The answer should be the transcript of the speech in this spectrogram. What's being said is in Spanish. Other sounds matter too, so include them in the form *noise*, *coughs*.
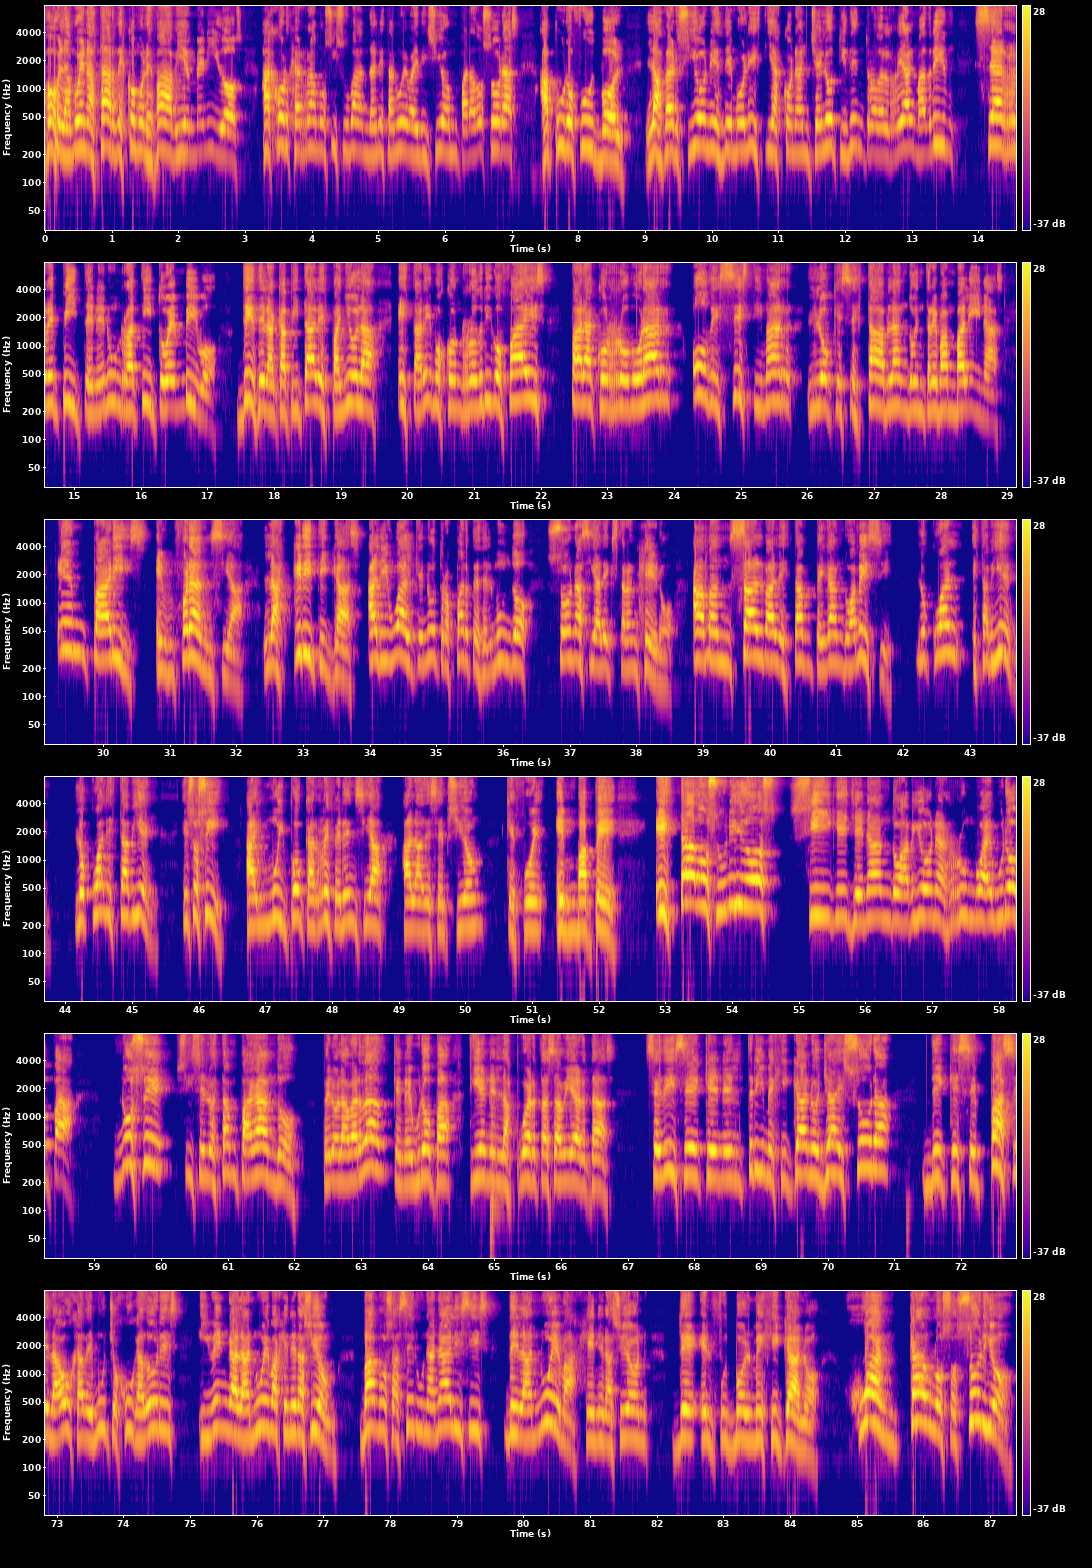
Hola, buenas tardes, ¿cómo les va? Bienvenidos a Jorge Ramos y su banda en esta nueva edición para dos horas a puro fútbol. Las versiones de molestias con Ancelotti dentro del Real Madrid se repiten en un ratito en vivo. Desde la capital española estaremos con Rodrigo Fáez para corroborar o desestimar lo que se está hablando entre bambalinas. En París, en Francia, las críticas, al igual que en otras partes del mundo, son hacia el extranjero. A mansalva le están pegando a Messi, lo cual está bien, lo cual está bien. Eso sí, hay muy poca referencia a la decepción que fue Mbappé. Estados Unidos sigue llenando aviones rumbo a Europa no sé si se lo están pagando, pero la verdad que en Europa tienen las puertas abiertas. Se dice que en el tri mexicano ya es hora de que se pase la hoja de muchos jugadores y venga la nueva generación. Vamos a hacer un análisis de la nueva generación del fútbol mexicano. Juan Carlos Osorio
